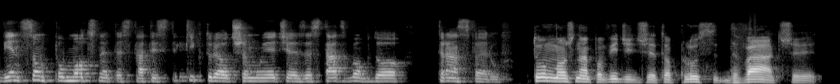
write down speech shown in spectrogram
więc są pomocne te statystyki, które otrzymujecie ze StatsBomb do transferów? Tu można powiedzieć, że to plus 2 czy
